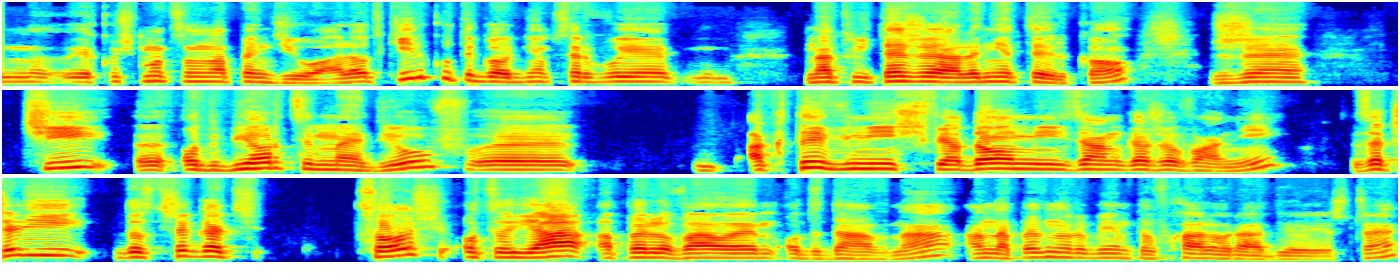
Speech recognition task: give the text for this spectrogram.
no, jakoś mocno napędziło, ale od kilku tygodni obserwuję mm, na Twitterze, ale nie tylko, że ci e, odbiorcy mediów, e, aktywni, świadomi, zaangażowani, zaczęli dostrzegać coś, o co ja apelowałem od dawna, a na pewno robiłem to w Halo Radio jeszcze,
